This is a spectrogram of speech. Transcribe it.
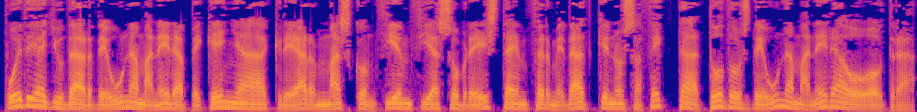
Puede ayudar de una manera pequeña a crear más conciencia sobre esta enfermedad que nos afecta a todos de una manera u otra.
